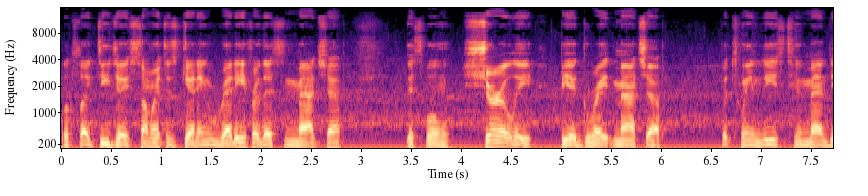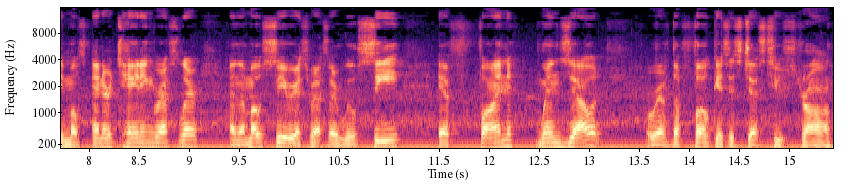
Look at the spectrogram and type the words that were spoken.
Looks like DJ Summers is getting ready for this matchup. This will surely be a great matchup between these two men. The most entertaining wrestler and the most serious wrestler. We'll see if fun wins out or if the focus is just too strong.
